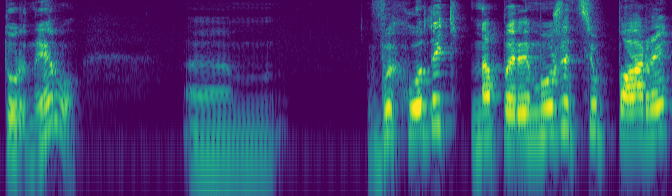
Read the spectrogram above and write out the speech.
турниру. Ем, виходить на переможецю пари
